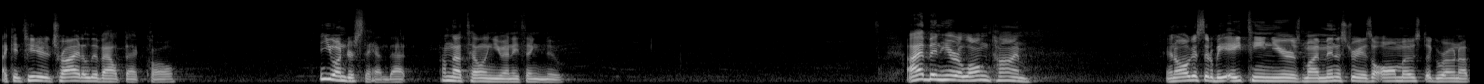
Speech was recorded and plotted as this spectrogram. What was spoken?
I continue to try to live out that call. You understand that. I'm not telling you anything new. I've been here a long time. In August, it'll be 18 years. My ministry is almost a grown up.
